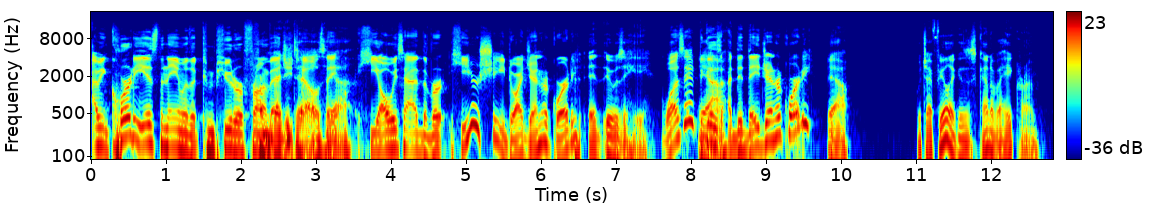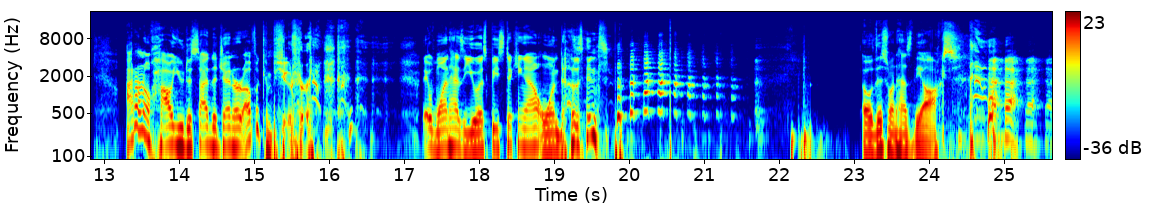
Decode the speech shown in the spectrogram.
I mean, QWERTY is the name of the computer from, From VeggieTales. VeggieTales, They, yeah. He always had the ver- he or she. Do I gender QWERTY? it, it was a he Was it? Because Yeah. uh, did they gender QWERTY? yeah which I feel like is kind of a hate crime I don't know how you decide the gender of a computer. One has a USB sticking out, one doesn't. oh this one has the ox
